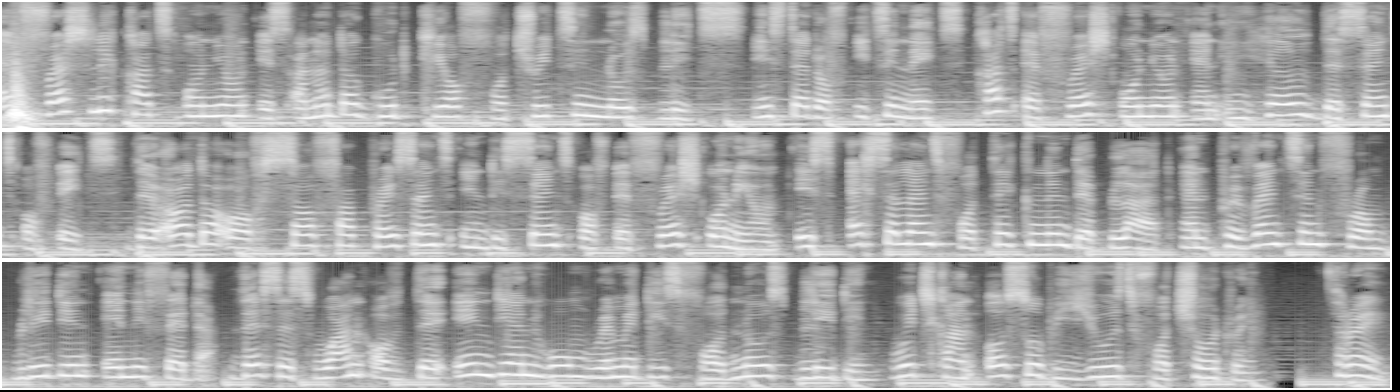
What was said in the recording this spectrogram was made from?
A freshly cut onion is another good cure for treating nosebleeds. Instead of eating it, cut a fresh onion and inhale the scent of it. The odor of sulfur present in the scent of a fresh onion is excellent for thickening the blood and preventing from bleeding any further. This is one of the Indian home remedies for nose bleeding, which can also be used for children. 3.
